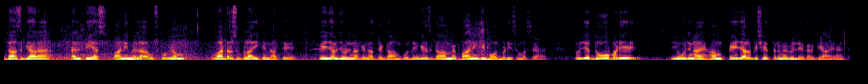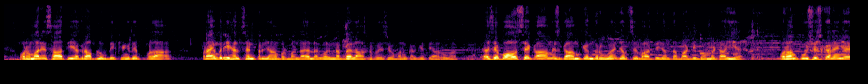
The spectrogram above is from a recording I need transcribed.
10-11 एलपीएस पानी मिला, उसको भी हम वाटर सप्लाई के नाते, पेयजल योजना के नाते गाँव को देंगे। इस गाँव में पानी की बहुत बड़ी समस्या है। तो ये दो बड़ी योजनाएँ हम पेयजल के क्षेत्र में भी लेकर के आए हैं। और हमारे साथ ही अगर आप लोग देखेंगे तो प्राइमरी हेल्थ सेंटर जहाँ पर बन रहा है, लगभग नब्बे लाख रुपए से वो बन करके तैयार होगा। ऐसे बहुत से काम इस गाँव के अंदर हुए हैं, जब से भारतीय जनता पार्टी गवर्नमेंट आई है। और हम कोशिश करेंगे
